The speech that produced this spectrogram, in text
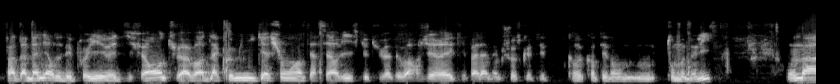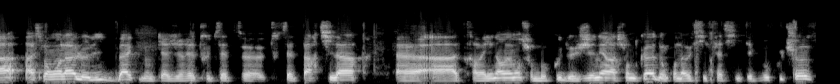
enfin, ta manière de déployer va être différente. Tu vas avoir de la communication interservice que tu vas devoir gérer, qui est pas la même chose que es, quand, quand tu es dans ton monolithe. On a à ce moment-là le lead back donc qui a géré toute cette euh, toute cette partie là a travaillé énormément sur beaucoup de génération de code. Donc on a aussi facilité beaucoup de choses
